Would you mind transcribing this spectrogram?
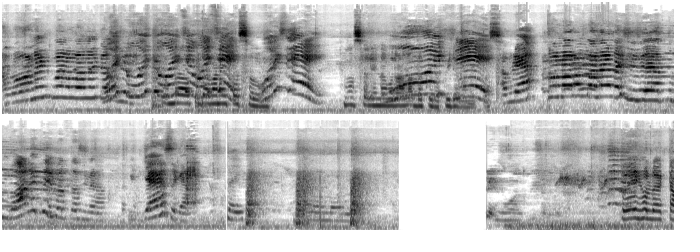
আমার অনেক ভালো অনেক আছে পিঠা বানাইতেছো? মুসলিন আবার আলাদা করে পিঠা বানাইতেছে? আমরা এত নরম বানাইছি যে বানাইতেই পারতাছি না। গেছে গা। তো এই হলো একটা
